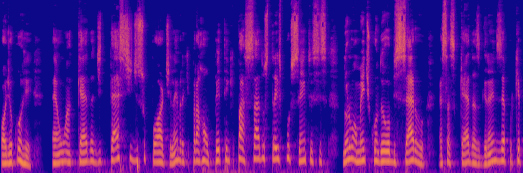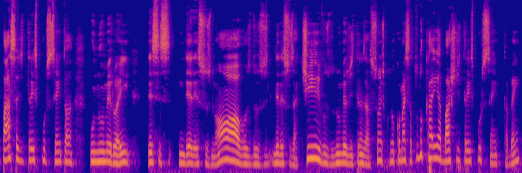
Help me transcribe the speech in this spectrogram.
pode ocorrer. É uma queda de teste de suporte. Lembra que para romper tem que passar dos 3%. Esses, normalmente, quando eu observo essas quedas grandes, é porque passa de 3% a, o número aí desses endereços novos, dos endereços ativos, do número de transações, quando começa tudo a cair abaixo de 3%, tá bem?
